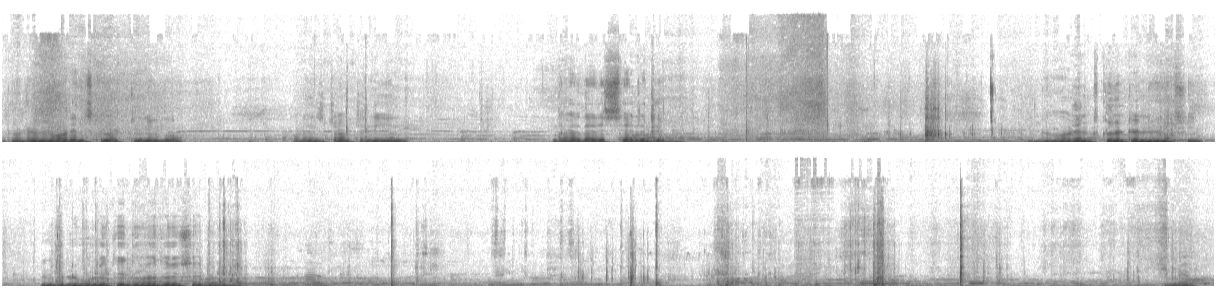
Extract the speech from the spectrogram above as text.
এবার আমি অরেঞ্জ কালারটা নেব। অরেঞ্জ কালারটা নিয়ে ধারে ধারে সাইডে দেবো। অরেঞ্জ কালারটা নিয়েছি। ধারগুলোতে ধরে ধরে সাইডে দেবো। দেখ।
